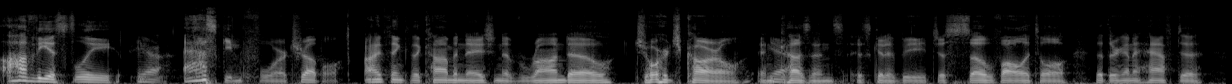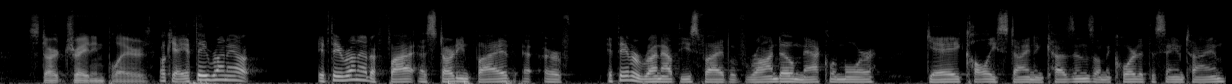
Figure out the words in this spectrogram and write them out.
obviously yeah. asking for trouble. I think the combination of Rondo, George Karl, and Yeah. Cousins is going to be just so volatile that they're going to have to start trading players. Okay, if they run out, if they run out a five, a starting five, uh, or if they ever run out these five of Rondo, McLemore, Gay, Cauley Stein, and Cousins on the court at the same time,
